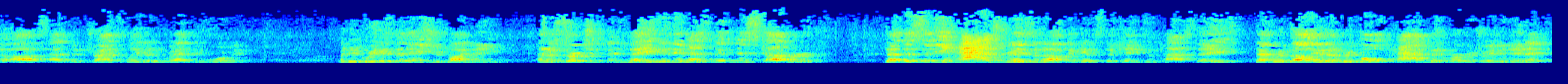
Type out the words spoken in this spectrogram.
to us has been translated and read before me. A decree has been issued by me, and a search has been made, and it has been discovered that the city has risen up against the kings in past days, that rebellion and revolt have been perpetrated in it,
